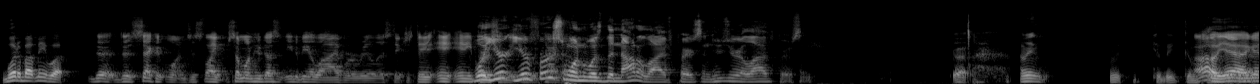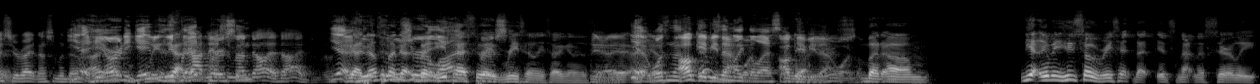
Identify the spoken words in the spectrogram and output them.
What about me? What? The the second one, just like someone who doesn't need to be alive or realistic, just any, any Well, your your first kinda- one was the not alive person. Who's your alive person? Uh, I mean, to be. Oh yeah, I guess you're right. Nelson Mandela. Yeah, he I- I already gave completely his forgot dead Nelson person. Mandela died. Yeah, Yeah, who- Nelson who's Mandela, your but he alive passed away person? recently, so I can understand. Yeah, yeah, Yeah, wasn't that- I'll that give you in, that like, one. the last, I'll give you that years one. But um, yeah, I mean, he's so recent that it's not necessarily,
